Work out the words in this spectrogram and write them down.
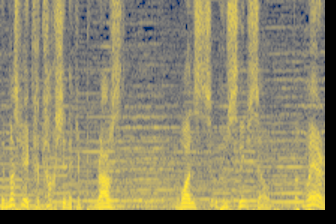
There must be a concoction that can rouse ones who sleep so. But where?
